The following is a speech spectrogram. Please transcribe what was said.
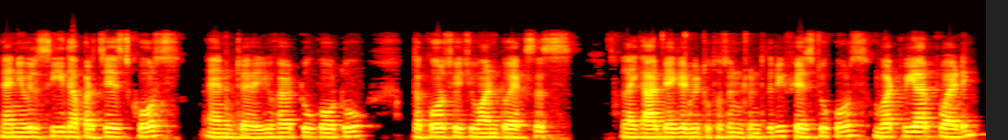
then you will see the purchased course and uh, you have to go to the course which you want to access like RBI Grade B 2023 phase 2 course what we are providing.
